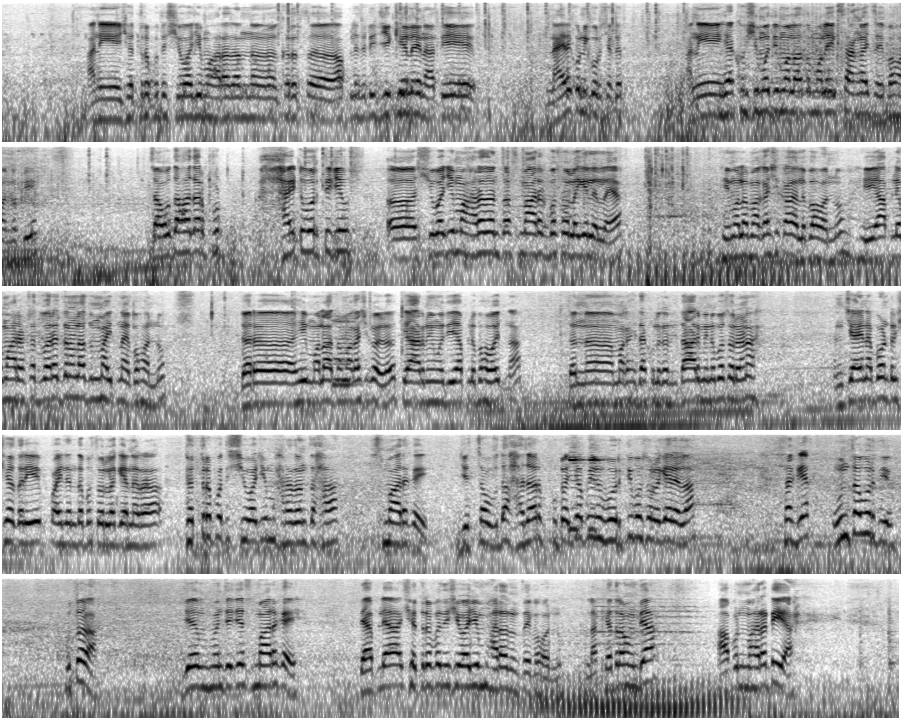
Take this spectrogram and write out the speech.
आणि छत्रपती शिवाजी महाराजांना खरंच आपल्यासाठी जे केलं आहे ना ते नाही रे कोणी करू शकत. आणि ह्या खुशीमध्ये मला आता मला एक सांगायचं आहे भावानो की चौदा हजार फूट हाईटवरती जे शिवाजी महाराजांचा स्मारक बसवला गेलेला आहे. हे मला मागाशी कळालं भावांनो. हे आपल्या महाराष्ट्रात बऱ्याच जणांना अजून माहीत नाही भावांनो. तर हे मला आता मागाशी कळलं. त्या आर्मीमध्ये आपले भाऊ आहेत ना. त्यांना मागाशी दाखवलं कारण तिथं आर्मीनं बसवलं ना. आणि चायना बाउंड्री शेजारी पहिल्यांदा बसवला गेणारा छत्रपती शिवाजी महाराजांचा हा स्मारक आहे. जे चौदा हजार फुटाच्या वरती बसवला गेलेला. सगळ्यात उंचावरती. पुतळा जे म्हणजे जे स्मारक आहे ते आपल्या छत्रपती शिवाजी महाराजांचं आहे भावांनो. लक्षात राहून द्या आपण मराठी या.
